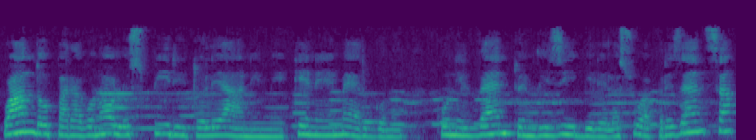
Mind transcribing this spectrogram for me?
Quando paragonò lo spirito e le anime che ne emergono con il vento invisibile la sua presenza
